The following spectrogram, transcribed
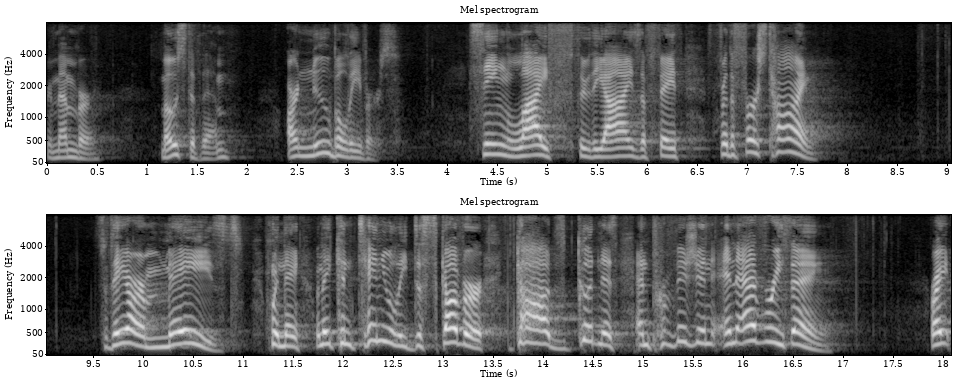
Remember, most of them are new believers, seeing life through the eyes of faith for the first time. So they are amazed when they, when they continually discover God's goodness and provision in everything. Right?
